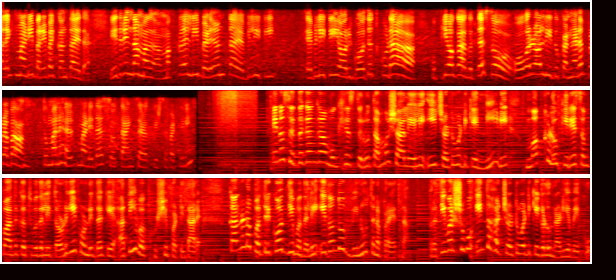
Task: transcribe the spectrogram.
ಕಲೆಕ್ಟ್ ಮಾಡಿ ಬರಿಬೇಕಂತ ಇದೆ. ಇದರಿಂದ ಮಕ್ಕಳಲ್ಲಿ ಬೆಳೆಯುವಂಥ ಎಬಿಲಿಟಿ ಎಬಿಲಿಟಿ ಅವ್ರಿಗೆ ಓದೋದು ಕೂಡ ಉಪಯೋಗ ಆಗುತ್ತೆ. ಸೊ ಓವರ್ ಆಲ್ ಇದು ಕನ್ನಡಪ್ರಭ ತುಂಬಾ ಹೆಲ್ಪ್ ಮಾಡಿದೆ. ಸೊ ಥ್ಯಾಂಕ್ಸ್ ಹೇಳೋಕ್ಕೆ ಇಷ್ಟಪಡ್ತೀನಿ. ಇನ್ನು ಸಿದ್ಧಗಂಗಾ ಮುಖ್ಯಸ್ಥರು ತಮ್ಮ ಶಾಲೆಯಲ್ಲಿ ಈ ಚಟುವಟಿಕೆ ನೀಡಿ ಮಕ್ಕಳು ಕಿರಿಯ ಸಂಪಾದಕತ್ವದಲ್ಲಿ ತೊಡಗಿಕೊಂಡಿದ್ದಕ್ಕೆ ಅತೀವ ಖುಷಿ ಪಟ್ಟಿದ್ದಾರೆ ಕನ್ನಡ ಪತ್ರಿಕೋದ್ಯಮದಲ್ಲಿ ಇದೊಂದು ವಿನೂತನ ಪ್ರಯತ್ನ. ಪ್ರತಿ ವರ್ಷವೂ ಇಂತಹ ಚಟುವಟಿಕೆಗಳು ನಡೆಯಬೇಕು.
